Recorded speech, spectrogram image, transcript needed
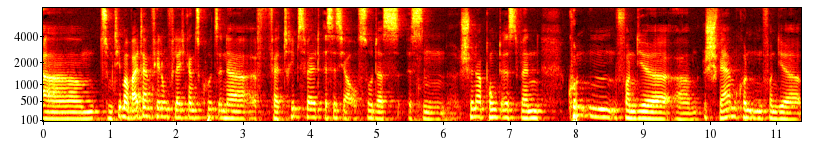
Ähm, zum Thema Weiterempfehlung vielleicht ganz kurz. In der Vertriebswelt ist es ja auch so, dass es ein schöner Punkt ist, wenn Kunden von dir ähm, schwärmen, Kunden von dir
